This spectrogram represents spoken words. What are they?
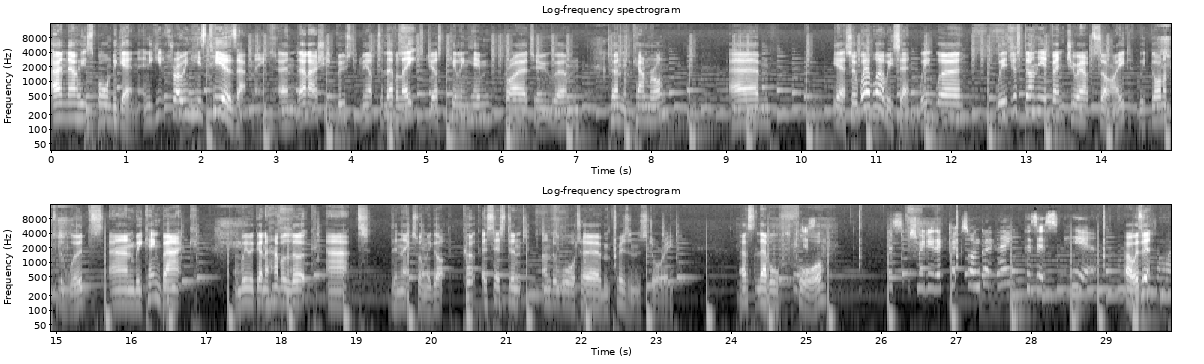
and now he's spawned again. And he keeps throwing his tears at me. And that actually boosted me up to level 8, just killing him prior to um, turning the camera on. Um, yeah, so where were we, Sen? We were... We had just done the adventure outside. We'd gone up to the woods, and we came back, and we were going to have a look at the next one we got. Cook Assistant Underwater Prison Story. That's level 4. Should we do the cooks one quickly? Because it's here Oh, is it? somewhere.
